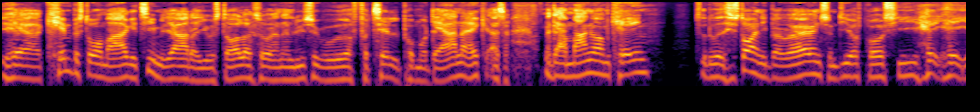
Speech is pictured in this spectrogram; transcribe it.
det her kæmpestore marked, 10 milliarder US dollar, så analytikere ude og fortælle på Moderna, ikke? Altså, men der er mange om kagen. Så du ved, historien i Bavarian, som de også prøver at sige, hey, hey,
